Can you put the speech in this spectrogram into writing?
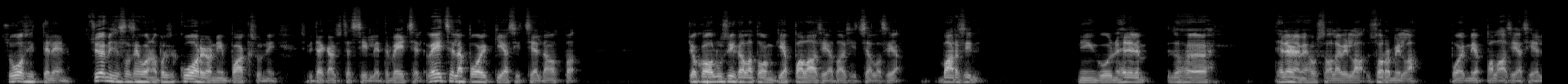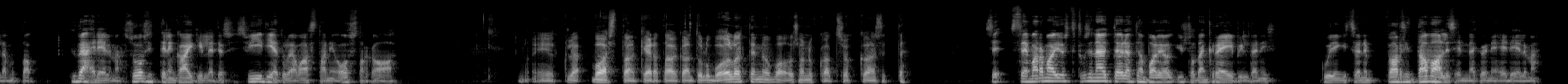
Suosittelen. Syömisessä se huono, se kuori on niin paksu, niin se pitää käyttää silleen, että veitsellä, veitsellä poikki ja sitten sieltä ottaa joko lusikalla tonkia palasia tai sitten sellaisia varsin niin kuin hedelmä, hedelmämehussa olevilla sormilla poimia palasia sieltä, mutta hyvä hedelmä. Suosittelen kaikille, että jos sviitiä tulee vastaan, niin ostakaa. No ei ole kyllä vastaan kertaakaan tullut. Voi olla, että en ole vaan osannut katsoakaan sitten. Se, se varmaan just, kun se näyttää yllättävän paljon just jotain kreipiltä, niin kuitenkin se on varsin tavallisen näköinen hedelmä.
